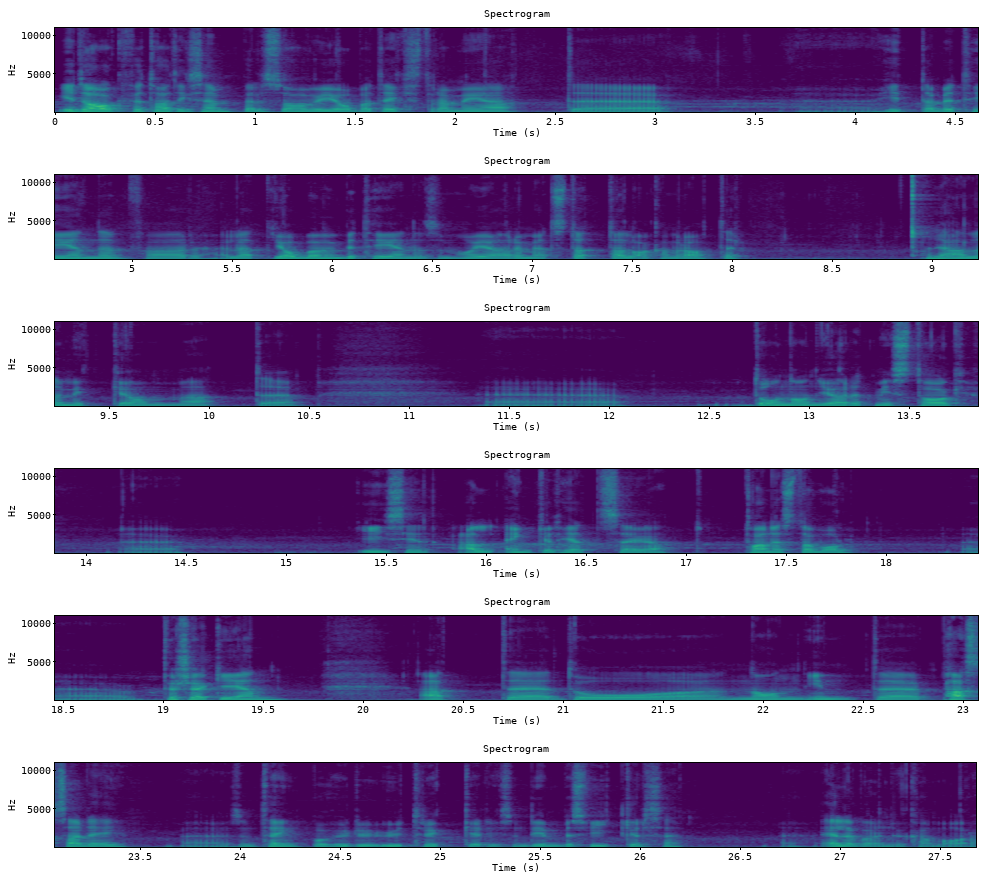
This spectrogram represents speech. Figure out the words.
Idag, för att ta ett exempel, så har vi jobbat extra med att eh, eh, hitta beteenden för, eller att jobba med beteenden som har att göra med att stötta lagkamrater. Det handlar mycket om att eh, eh då någon gör ett misstag eh, i sin all enkelhet säga att ta nästa boll. Eh, försök igen. Att eh, då någon inte passar dig. Eh, tänk på hur du uttrycker liksom, din besvikelse. eller vad det nu kan vara.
